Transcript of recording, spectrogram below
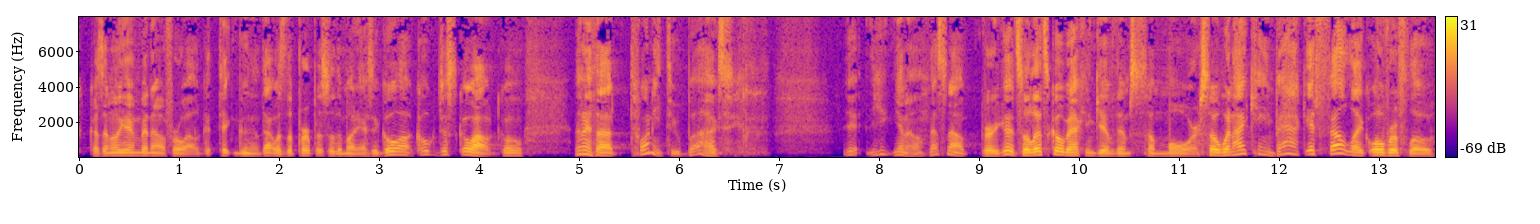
Because I know you haven't been out for a while. That was the purpose of the money. I said, go out, go, just go out, go. Then I thought, 22 bucks? You, you, know, that's not very good. So let's go back and give them some more. So when I came back, it felt like overflow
